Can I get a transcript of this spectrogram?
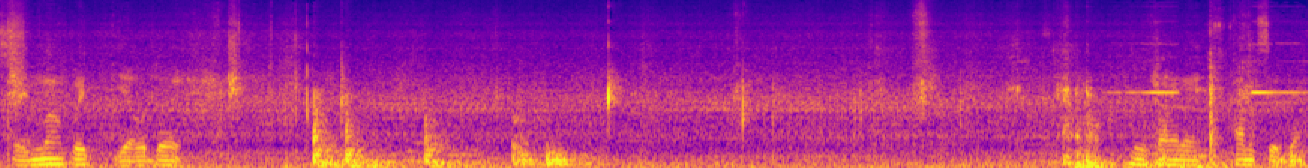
ใส่หม้อก๋วยเตี๋ยวด้วยดูไปเลยทำเสร็จแล้ว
